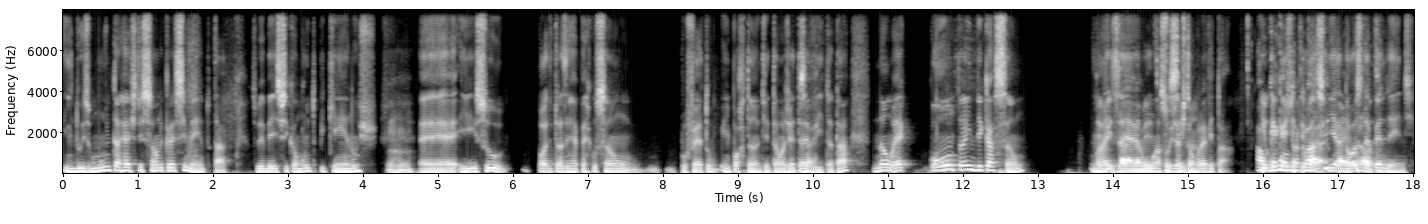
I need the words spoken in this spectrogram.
induz muita restrição de crescimento. Tá. Os bebês ficam muito pequenos uhum. é, e isso pode trazer repercussão por feto importante. Então a gente certo. evita, tá? Não é contraindicação, mas evitar é uma sugestão para evitar. Alguma que é que outra classe? Vai... E é, é dose pronto. dependente.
